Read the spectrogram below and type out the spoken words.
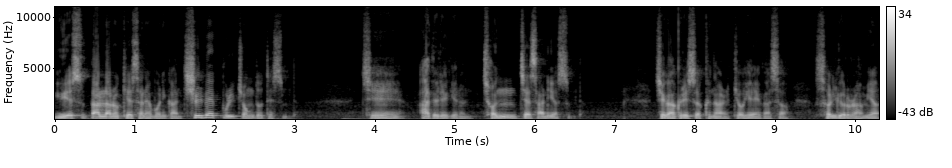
US 달러로 계산해 보니까 한 700불 정도 됐습니다. 제 아들에게는 전 재산이었습니다. 제가 그래서 그날 교회에 가서 설교를 하며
